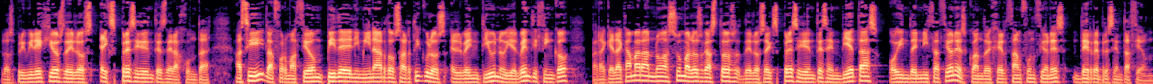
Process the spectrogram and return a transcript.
los privilegios de los expresidentes de la Junta. Así, la formación pide eliminar dos artículos, el 21 y el 25, para que la Cámara no asuma los gastos de los expresidentes en dietas o indemnizaciones cuando ejerzan funciones de representación.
